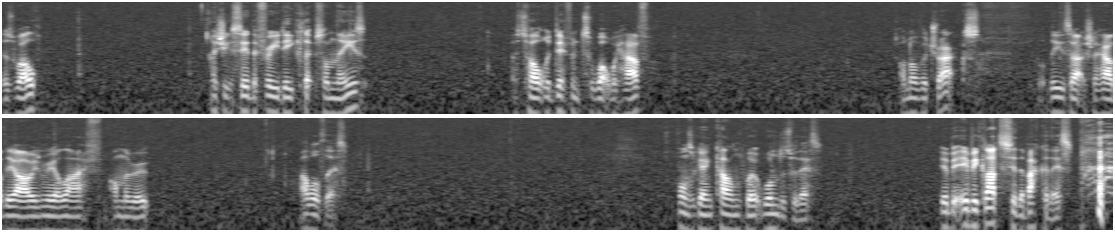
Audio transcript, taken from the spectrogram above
as well as you can see the 3D clips on these are totally different to what we have on other tracks but these are actually how they are in real life on the route. I love this. Once again Callum's worked wonders with this. He'd be, he'd be glad to see the back of this.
